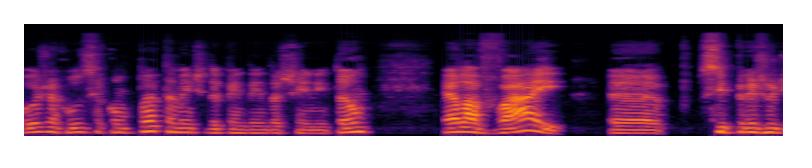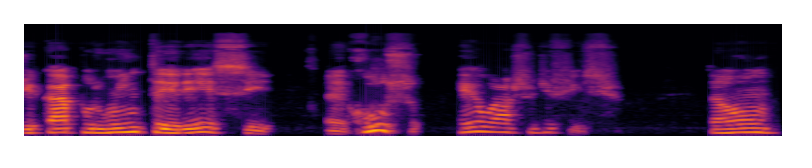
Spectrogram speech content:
Hoje a Rússia é completamente dependente da China. Então, ela vai é, se prejudicar por um interesse é, russo? Eu acho difícil. Então,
